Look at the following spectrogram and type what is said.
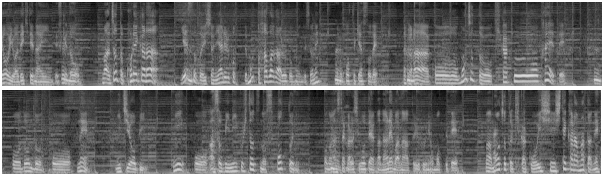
用意はできてないんですけど、まあちょっとこれからゲストと一緒にやれることってもっと幅があると思うんですよね、うん。このポッドキャストで。だから、こうもうちょっと企画を変えて、うん。こうどんどんこうね日曜日にこう遊びに行く一つのスポットにこの明日から仕事やがなればなというふうに思ってて、まあもうちょっと企画を一新してからまたね、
